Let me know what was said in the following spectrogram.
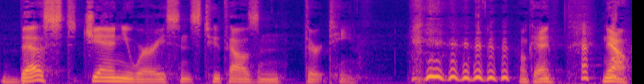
best January since 2013. okay. Now,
